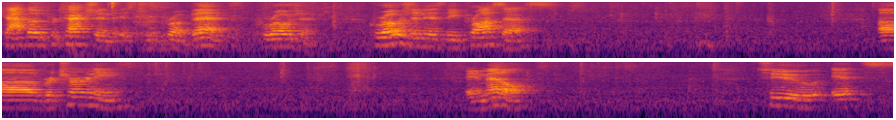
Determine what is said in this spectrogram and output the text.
cathode protection is to prevent corrosion. Corrosion is the process of returning a metal to its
